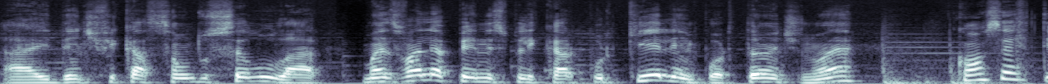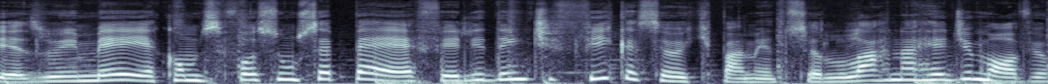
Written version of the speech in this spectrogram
a identificação do celular, mas vale a pena explicar por que ele é importante, não é? Com certeza, o e-mail é como se fosse um CPF, ele identifica seu equipamento celular na rede móvel.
